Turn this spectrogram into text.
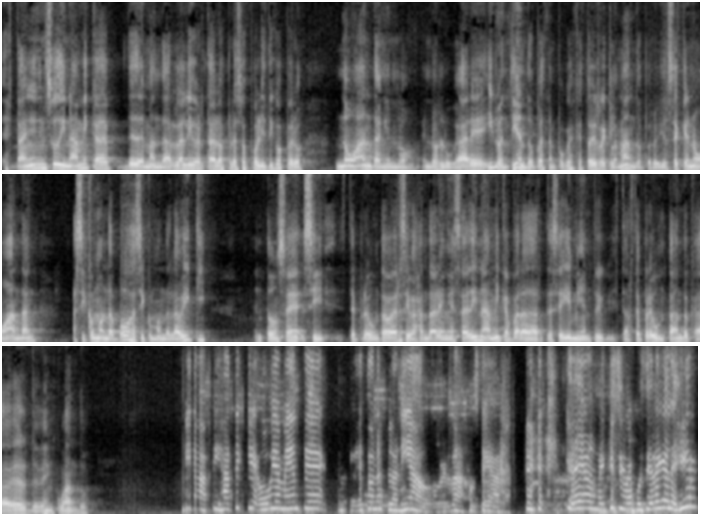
están en su dinámica de, demandar la libertad de los presos políticos, pero no andan en, los lugares, y lo entiendo, pues tampoco es que estoy reclamando, pero yo sé que no andan así como anda vos, así como anda la Vicky, entonces, si te pregunto a ver si vas a andar en esa dinámica para darte seguimiento y estarte preguntando cada vez de vez en cuando. Mira, fíjate que obviamente esto no es planeado, ¿verdad? O sea, créanme que si me pusieran a elegir,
